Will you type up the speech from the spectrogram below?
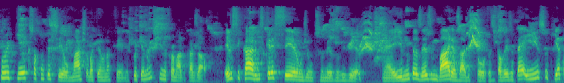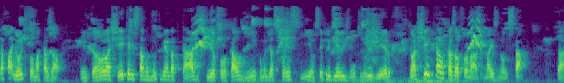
Por que, que isso aconteceu? O macho batendo na fêmea? Porque não tinha formado casal. Eles ficaram, eles cresceram juntos no mesmo viveiro. Né? E muitas vezes em várias aves soltas. E talvez até isso que atrapalhou de formar casal. Então eu achei que eles estavam muito bem adaptados, que ia colocar o ninho, como eles já se conheciam, sempre vi eles juntos no viveiro. Então achei que estava um casal formado, mas não está. Tá?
